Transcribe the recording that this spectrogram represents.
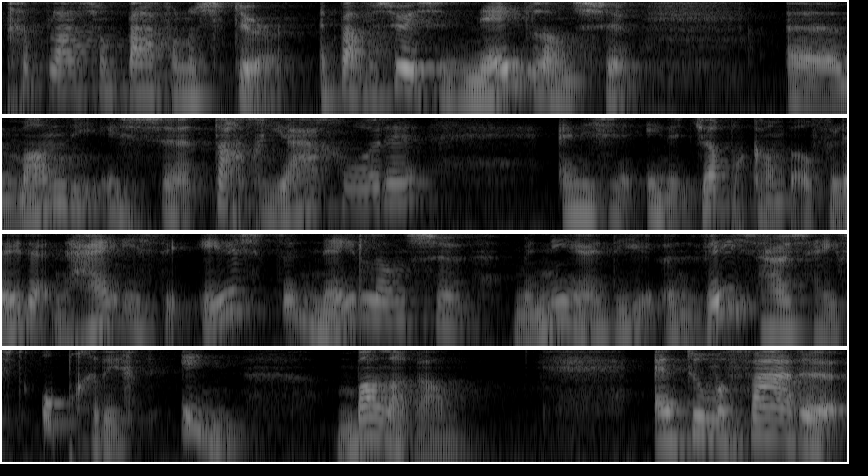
geplaatst van Pa van der Steur. En Pa van der Steur is een Nederlandse eh, man, die is eh 80 jaar geworden. En die is in het Jappenkamp overleden. En hij is de eerste Nederlandse meneer die een weeshuis heeft opgericht in Malagan. En toen mijn vader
